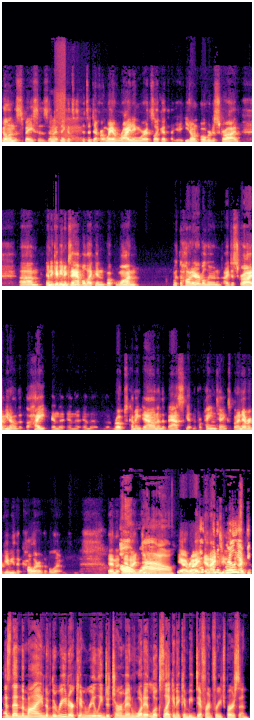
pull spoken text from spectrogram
fill in the spaces. And I think it's it's a different way of writing where it's like a, you don't over describe. Um, and to give you an example, like in book one with the hot air balloon, I describe you know the, the height and the and the and the, the ropes coming down and the basket and the propane tanks, but I never give you the color of the balloon. And, Oh and I do- wow. yeah, right. That's and I do brilliant because then the mind of the reader can really determine what it looks like and it can be different for each person.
